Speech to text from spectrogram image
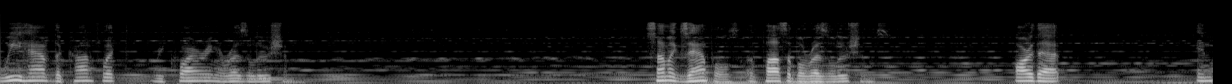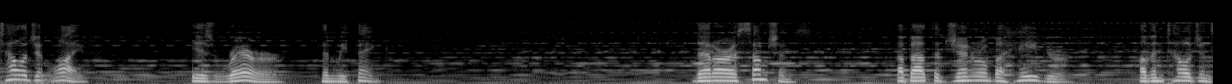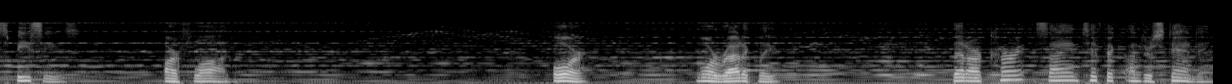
we have the conflict requiring a resolution. Some examples of possible resolutions are that intelligent life is rarer than we think, that our assumptions about the general behavior of intelligent species are flawed. Or, more radically, that our current scientific understanding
